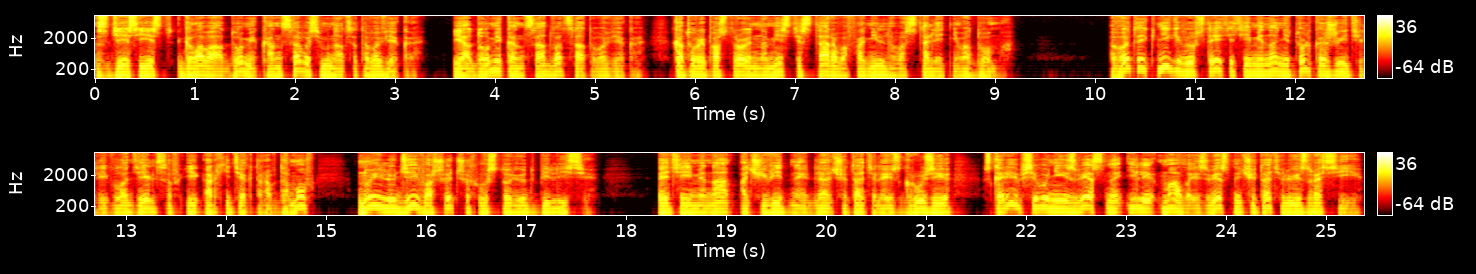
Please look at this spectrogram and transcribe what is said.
Здесь есть глава о доме конца XVIII века и о доме конца XX века, который построен на месте старого фамильного столетнего дома. В этой книге вы встретите имена не только жителей, владельцев и архитекторов домов, но и людей, вошедших в историю Тбилиси, эти имена, очевидные для читателя из Грузии, скорее всего, неизвестны или малоизвестны читателю из России,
